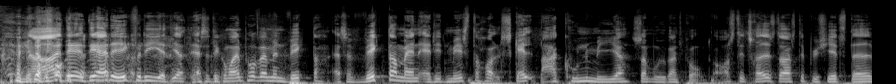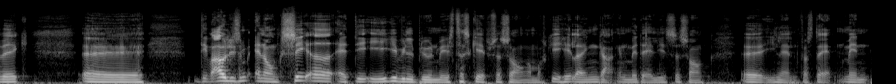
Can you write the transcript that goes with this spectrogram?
Nej, det, det er det ikke, fordi at jeg, altså, det kommer an på, hvad man vægter. Altså vægter man, at et mesterhold skal bare kunne mere som udgangspunkt. Og også det tredje største budget stadigvæk. Øh, det var jo ligesom annonceret, at det ikke ville blive en mesterskabssæson, og måske heller ikke engang en medaljesæson øh, i en eller anden forstand. Men,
